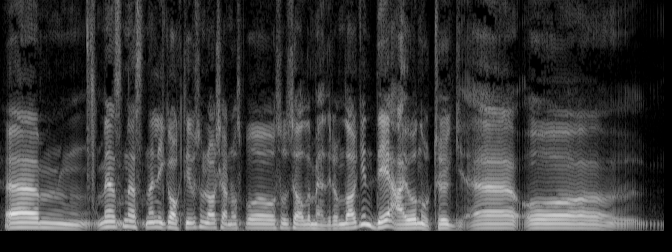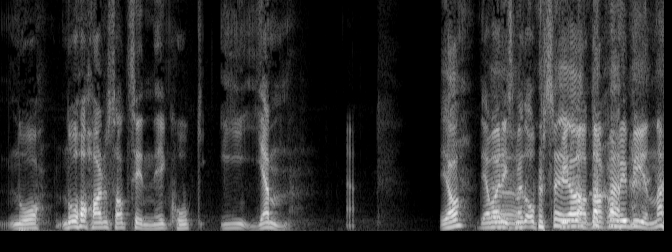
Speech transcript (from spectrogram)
Um, mens nesten er like aktiv som Lars Kjernås på sosiale medier om dagen, det er jo Northug. Uh, og nå, nå har han satt sinnet i kok igjen. Ja. Det var liksom et oppspill, Ja. da. Kan vi begynne.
